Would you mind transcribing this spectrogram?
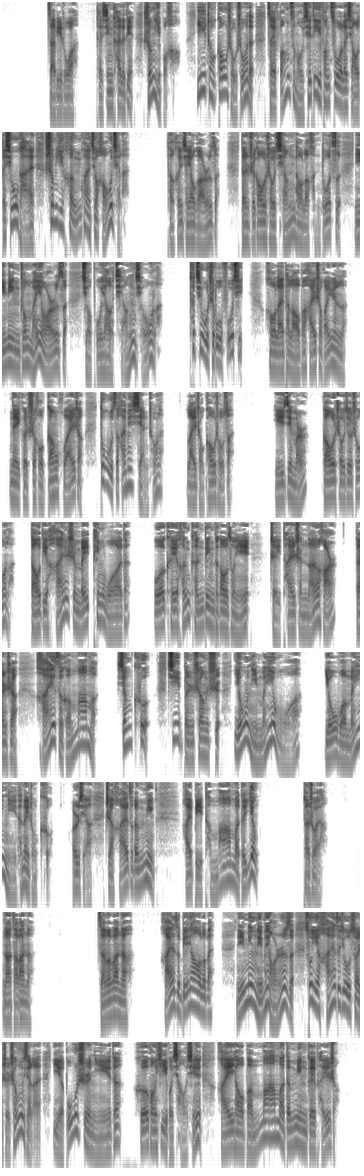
再比如啊，他新开的店生意不好，依照高手说的，在房子某些地方做了小的修改，生意很快就好起来。他很想要个儿子，但是高手强调了很多次：你命中没有儿子，就不要强求了。他就是不服气。后来他老婆还是怀孕了，那个时候刚怀上，肚子还没显出来，来找高手算。一进门，高手就说了。到底还是没听我的，我可以很肯定的告诉你，这胎是男孩但是啊，孩子和妈妈相克，基本上是有你没我，有我没你的那种克。而且啊，这孩子的命还比他妈妈的硬。他说呀，那咋办呢？怎么办呢？孩子别要了呗。你命里没有儿子，所以孩子就算是生下来也不是你的。何况一不小心还要把妈妈的命给赔上，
